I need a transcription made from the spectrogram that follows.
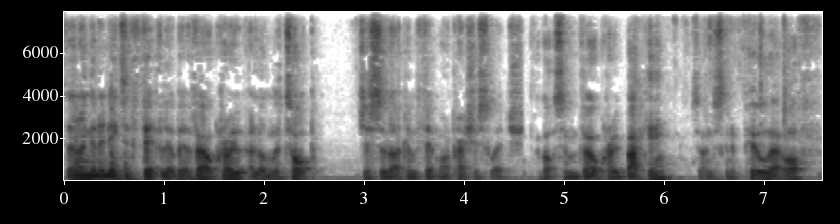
Then I'm gonna need to fit a little bit of Velcro along the top, just so that I can fit my pressure switch. I've got some Velcro backing, so I'm just gonna peel that off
